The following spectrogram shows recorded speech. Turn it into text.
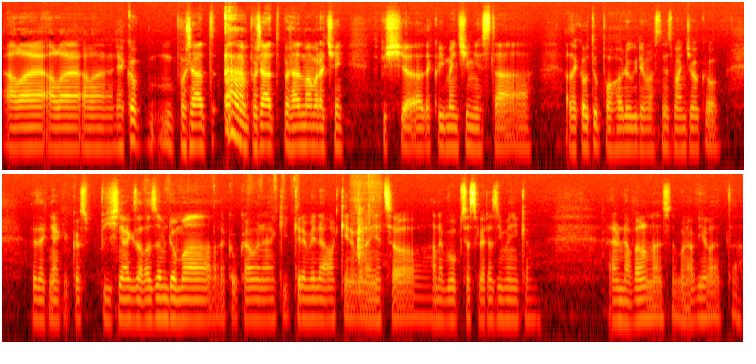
ale, ale, ale jako pořád, pořád, pořád mám radši spíš uh, takový menší města a, a takovou tu pohodu, kdy vlastně s manželkou tak nějak jako spíš nějak zalezem doma a koukáme na nějaký kriminálky nebo na něco, anebo občas vyrazíme někam nevím, na wellness nebo na výlet a,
